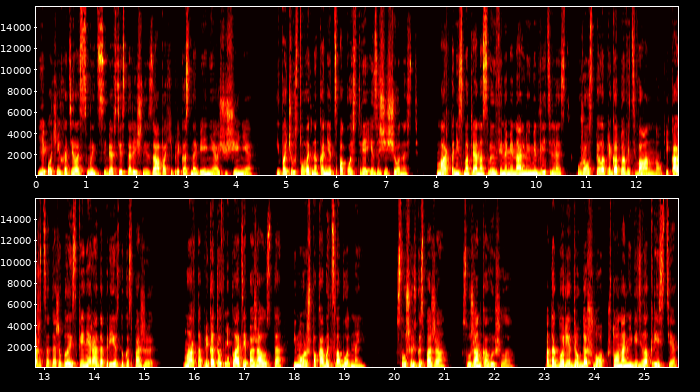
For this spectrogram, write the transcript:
Ей очень хотелось смыть с себя все столичные запахи, прикосновения, ощущения и почувствовать, наконец, спокойствие и защищенность. Марта, несмотря на свою феноменальную медлительность, уже успела приготовить ванну и, кажется, даже была искренне рада приезду госпожи. «Марта, приготовь мне платье, пожалуйста, и можешь пока быть свободной». «Слушаюсь, госпожа». Служанка вышла. А до Глории вдруг дошло, что она не видела Кристи,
